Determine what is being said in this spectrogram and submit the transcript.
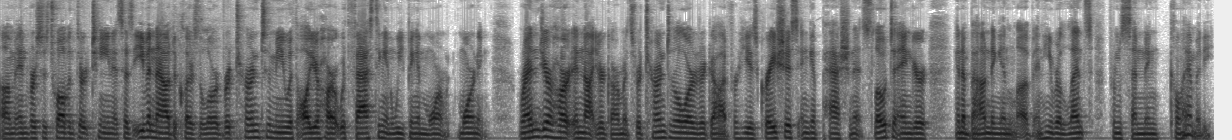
um, in verses 12 and 13, it says, Even now declares the Lord, return to me with all your heart, with fasting and weeping and mourn- mourning. Rend your heart and not your garments. Return to the Lord your God, for he is gracious and compassionate, slow to anger and abounding in love, and he relents from sending calamity.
